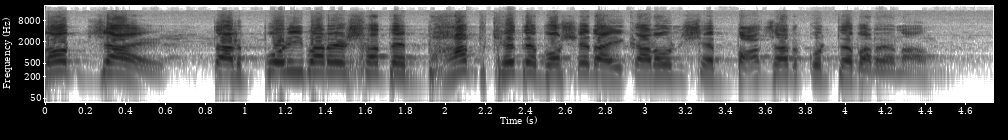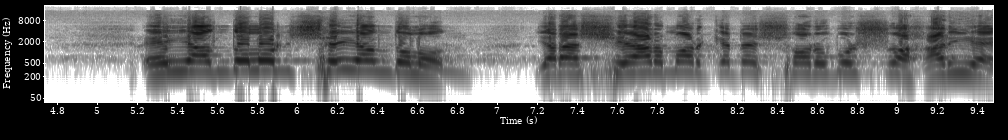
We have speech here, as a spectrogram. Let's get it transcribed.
লজ্জায় তার পরিবারের সাথে ভাত খেতে বসে নাই, কারণ সে বাজার করতে পারে না। এই আন্দোলন সেই আন্দোলন যারা শেয়ার মার্কেটের সর্বস্ব হারিয়ে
